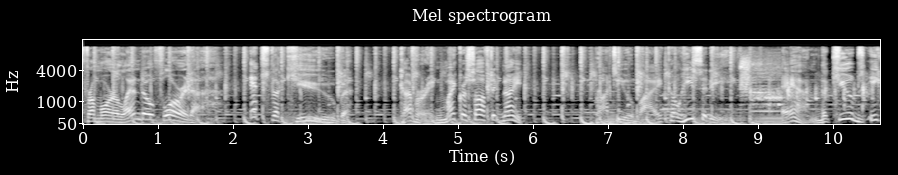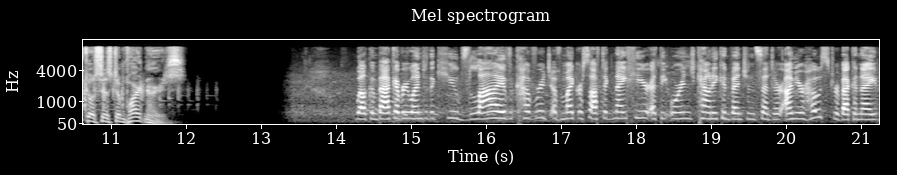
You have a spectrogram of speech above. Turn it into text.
from Orlando, Florida, it's theCUBE. Covering Microsoft Ignite. Brought to you by Cohesity and theCUBE's ecosystem partners. Welcome back everyone to theCUBE's live coverage of Microsoft Ignite here at the Orange County Convention Center. I'm your host, Rebecca Knight,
